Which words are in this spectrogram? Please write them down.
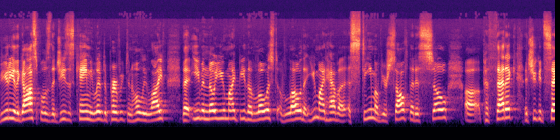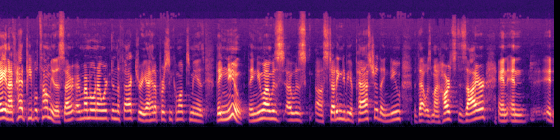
beauty of the gospel is that Jesus came, he lived a perfect and holy life, that even though you might be the lowest of low, that you might have an esteem of yourself that is so uh, pathetic that you could say, and I've had people tell me this. I, I, remember when I worked in the factory, I had a person come up to me as they knew, they knew I was, I was uh, studying to be a pastor. They knew that that was my heart's desire, and, and it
